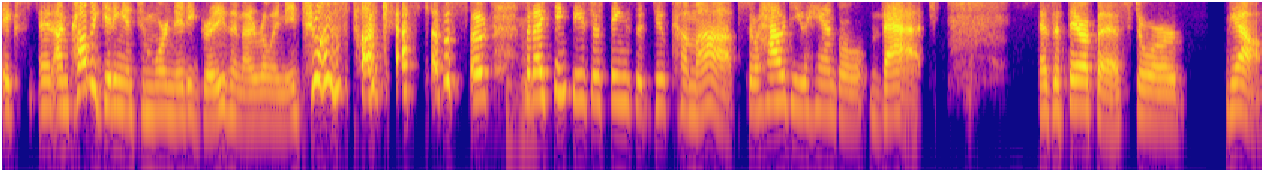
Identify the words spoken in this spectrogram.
ex- and I'm probably getting into more nitty gritty than I really need to on this podcast episode, mm-hmm. but I think these are things that do come up. So, how do you handle that as a therapist, or yeah?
